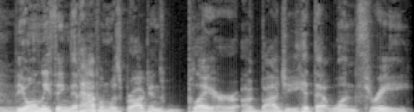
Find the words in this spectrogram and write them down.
The only thing that happened was Brogdon's player, Agbaji, hit that one three,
